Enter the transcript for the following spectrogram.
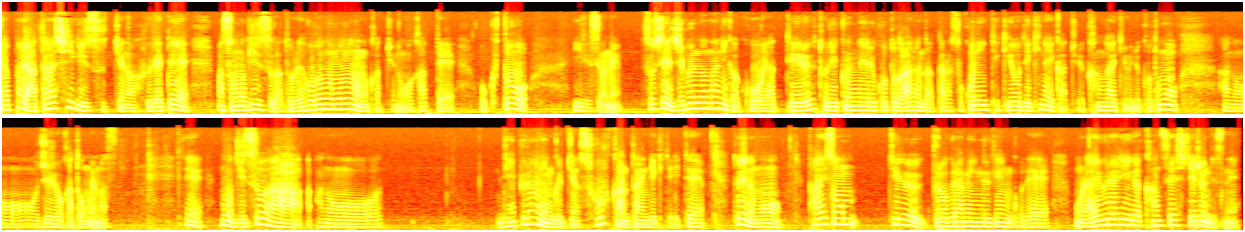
やっぱり新しい技術っていうのは触れて、まあ、その技術がどれほどのものなのかっていうのを分かっておくといいですよね。そして自分の何かこうやっている、取り組んでいることがあるんだったら、そこに適用できないかという考えてみることも、あのー、重要かと思います。で、もう実は、あのー、ディープラーニングっていうのはすごく簡単にできていて、というのも、Python っていうプログラミング言語で、もうライブラリーが完成してるんですね。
